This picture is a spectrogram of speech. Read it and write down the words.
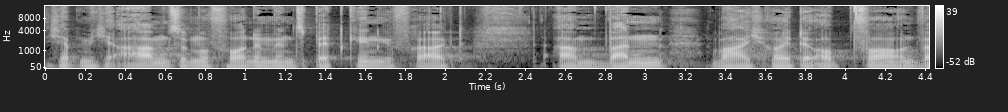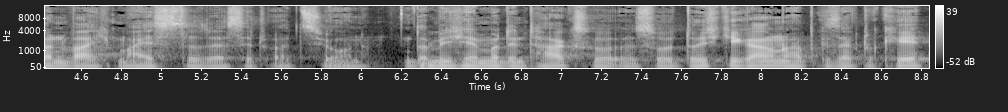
ich habe mich abends immer vor dem ins Bett gehen gefragt, ähm, wann war ich heute Opfer und wann war ich Meister der Situation. Und da bin ich immer den Tag so, so durchgegangen und habe gesagt, okay,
